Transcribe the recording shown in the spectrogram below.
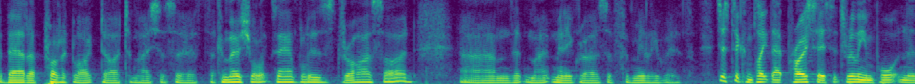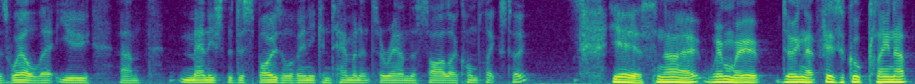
about a product like diatomaceous earth. The commercial example is Dryacide um, that many growers are familiar with. Just to complete that process, it's really important as well that you um, manage the disposal of any contaminants around the silo complex too. Yes, no, when we're doing that physical cleanup,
